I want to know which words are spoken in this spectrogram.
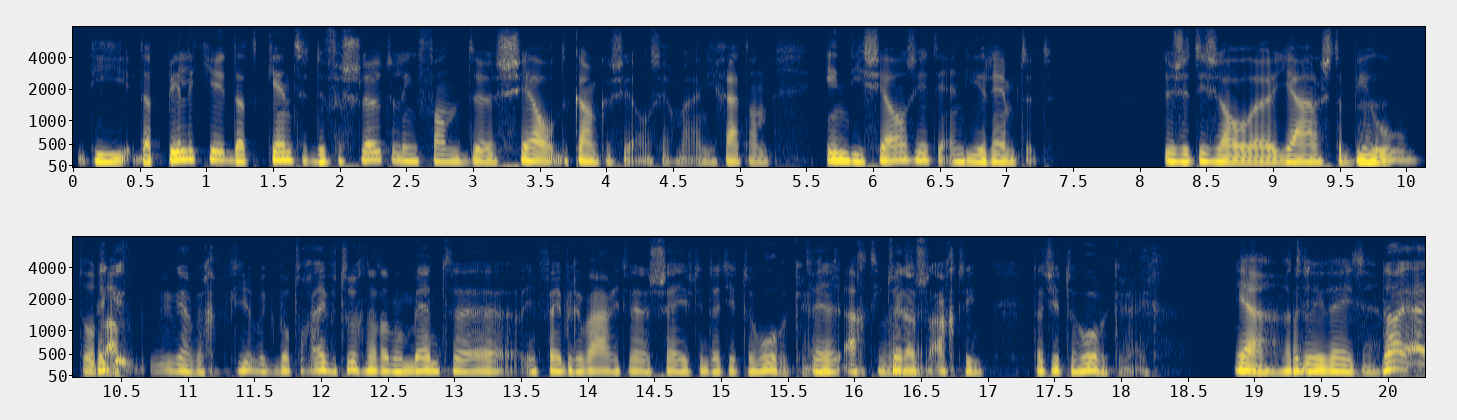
die, dat pilletje, dat kent de versleuteling van de cel, de kankercel, zeg maar. En die gaat dan in die cel zitten en die remt het. Dus het is al eh, jaren stabiel tot Ik, af... ja, we ik wil toch even terug naar dat moment eh, in februari 2017 dat je het te horen kreeg. 2018 was het. 2018, dat je het te horen kreeg. Ja, wat Want- wil je weten? Nou, ja,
